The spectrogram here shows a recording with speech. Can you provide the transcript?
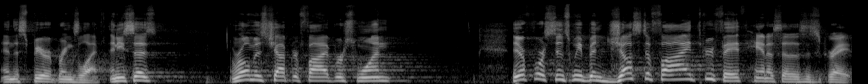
and the Spirit brings life. And he says, Romans chapter 5, verse 1, Therefore, since we've been justified through faith, Hannah says this is great.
